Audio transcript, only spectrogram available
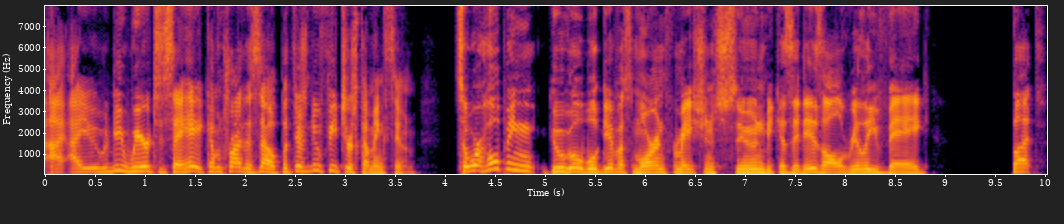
I, I, it would be weird to say, hey, come try this out, but there's new features coming soon. So we're hoping Google will give us more information soon because it is all really vague. But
